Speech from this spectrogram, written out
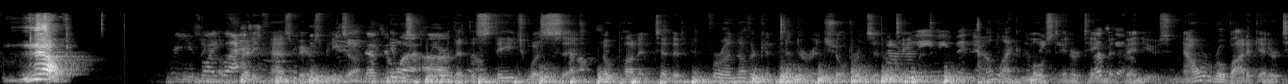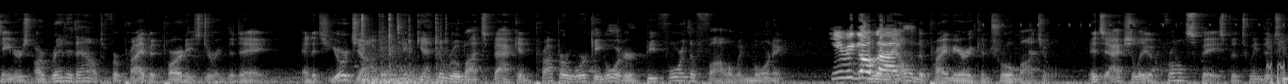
freeze Closing my of. Freddy Fazbear's Pizza, it was clear that the stage was set, no pun intended, for another contender in children's I don't really entertainment. Unlike most entertainment venues, our robotic entertainers are rented out for private parties during the day, and it's your job to get the robots back in proper working order before the following morning. Here we go, You are now in the primary control module. It's actually a crawl space between the two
